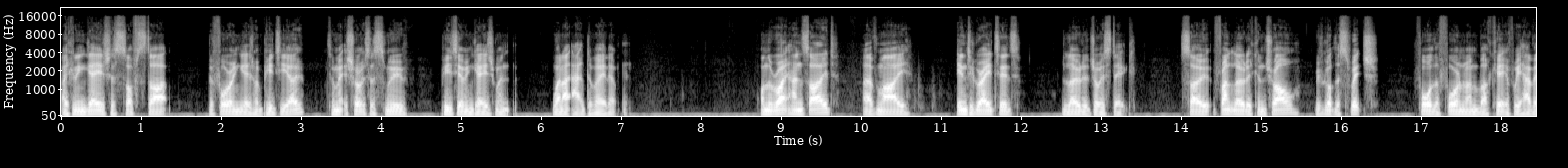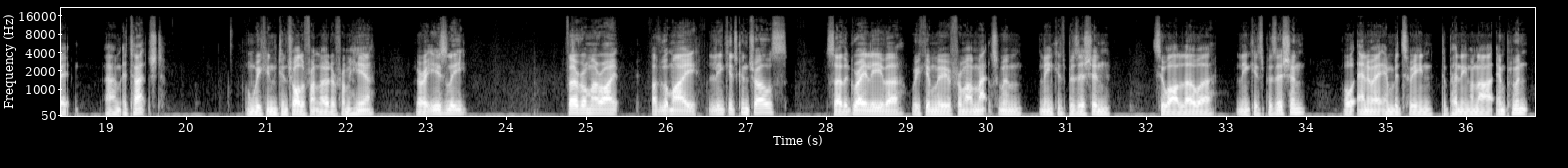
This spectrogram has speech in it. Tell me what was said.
I can engage the soft start before engagement PTO to make sure it's a smooth PTO engagement when I activate it. On the right hand side, I have my integrated loader joystick. So front loader control, we've got the switch for the four in one bucket if we have it um, attached. And we can control the front loader from here very easily. Further on my right, I've got my linkage controls. So the grey lever, we can move from our maximum linkage position to our lower linkage position or anywhere in between depending on our implement.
